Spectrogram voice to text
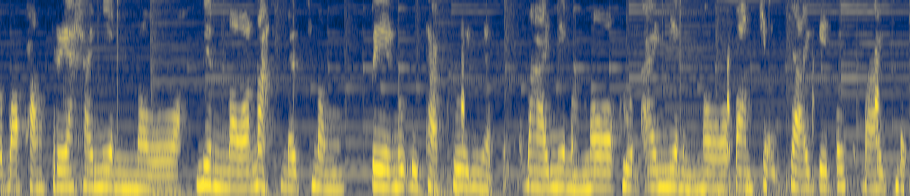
របស់ផងព្រះហើយមានណមានណណាស់នៅក្នុងពេលនោះដូចថាឃើញប្បាយមានអំណរខ្លួនឯងមានអំណរបានចែកចាយគេទៅសប្បាយក្នុង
